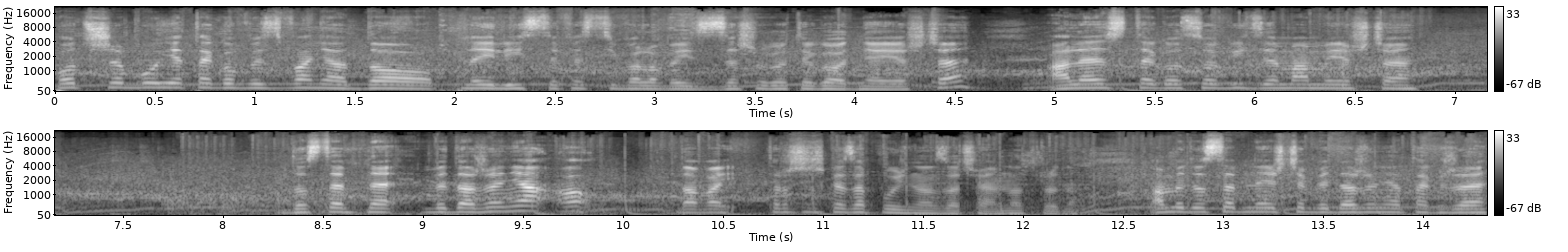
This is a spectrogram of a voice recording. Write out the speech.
Potrzebuję tego wyzwania do playlisty festiwalowej z zeszłego tygodnia jeszcze, ale z tego co widzę mamy jeszcze dostępne wydarzenia. O, dawaj, troszeczkę za późno zacząłem, no trudno. Mamy dostępne jeszcze wydarzenia, także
